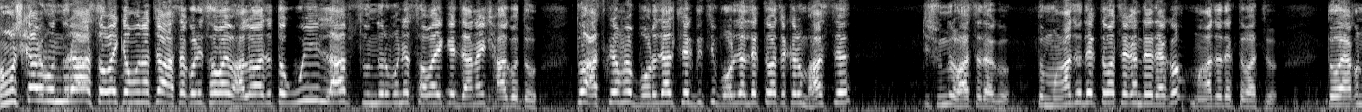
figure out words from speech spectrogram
নমস্কার বন্ধুরা সবাই কেমন আছো? আশা করি সবাই ভালো আছে। তো উই লাভ সুন্দরবনের সবাইকে জানাই স্বাগত। তো আজকে আমরা বড় জাল চেক দিচ্ছি, বড় জাল দেখতে পাচ্ছ কেরম ভাসছে? কি সুন্দর ভাসছে, দেখো। তো মাছও দেখতে পাচ্ছ এখান থেকে, দেখো, মাছও দেখতে পাচ্ছ। তো এখন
